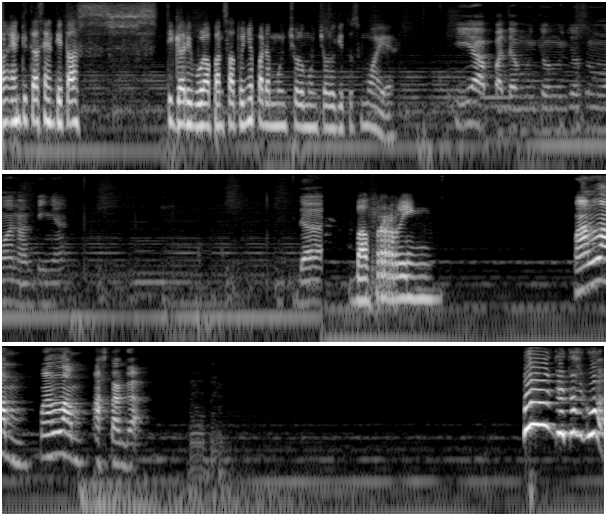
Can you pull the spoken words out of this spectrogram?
yang entitas-entitas 3081-nya pada muncul-muncul gitu semua ya. Iya, pada muncul-muncul semua nantinya. Dan Buffering. malam, malam, astaga. Ah, di atas gua.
